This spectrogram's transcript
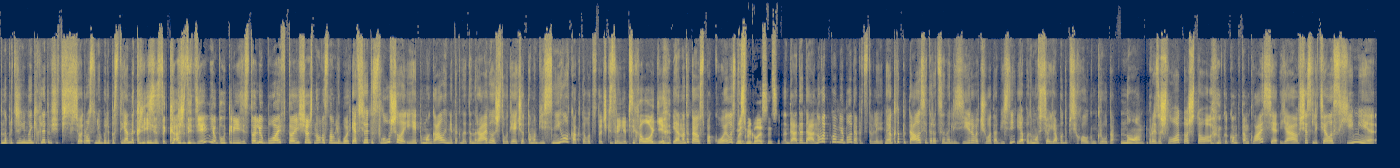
на протяжении многих лет вообще все. Просто у нее были постоянно кризисы. Каждый день у нее был кризис. То любовь, то еще, ну, в основном любовь. Я все это слушала, и ей помогала, и мне так это нравилось, что вот я ей что-то там объяснила как-то вот с точки зрения психологии. И она такая успокоилась. Восьмиклассница. Да-да-да, ну вот такое у меня было, да, представление. Но я как-то пыталась это рационализировать, чего-то объяснить. И я подумала, все, я буду психологом, круто. Но произошло то, что в каком-то там классе я вообще слетела с химии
